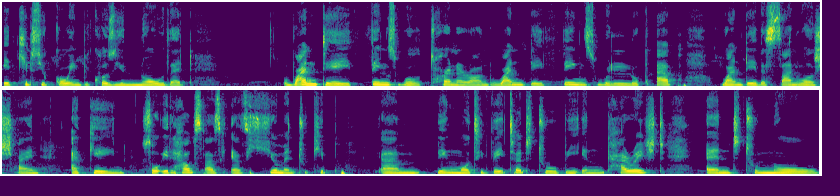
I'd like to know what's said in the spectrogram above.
it keeps you going because you know that one day things will turn around one day things will look up one day the sun will shine again. So it helps us as human to keep um, being motivated, to be encouraged, and to know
